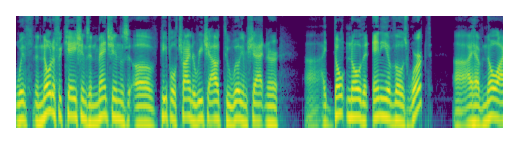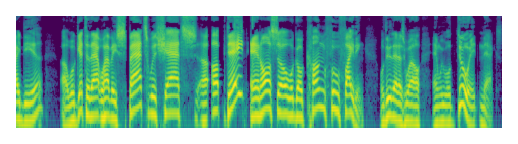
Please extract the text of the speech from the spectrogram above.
with the notifications and mentions of people trying to reach out to William Shatner Uh, I don't know that any of those worked. Uh, I have no idea. Uh, we'll get to that. We'll have a Spats with Shats uh, update, and also we'll go Kung Fu fighting. We'll do that as well, and we will do it next.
